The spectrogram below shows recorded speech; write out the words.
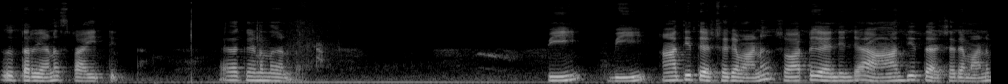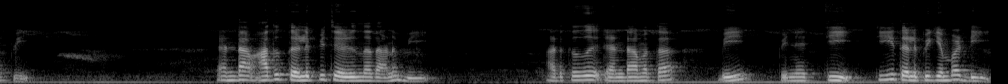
ഇത് ഇത്രയാണ് സ്ട്രൈറ്റ് ഏതൊക്കെയാണെന്ന് കണ്ടോ? പി ബി ആദ്യത്തെ അക്ഷരമാണ്. ഷോർട്ട് ഹാൻഡിന്റെ ആദ്യത്തെ അക്ഷരമാണ് പി രണ്ടാം അത് തെളിപ്പിച്ചെഴുതുന്നതാണ് ബി അടുത്തത് രണ്ടാമത്തെ ബി പിന്നെ ടി. ടി തെളിപ്പിക്കുമ്പോൾ D.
